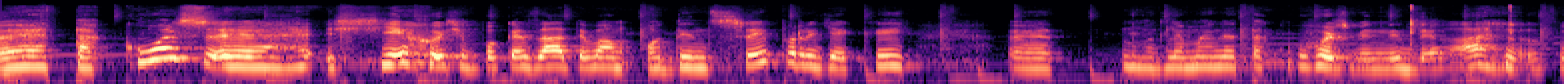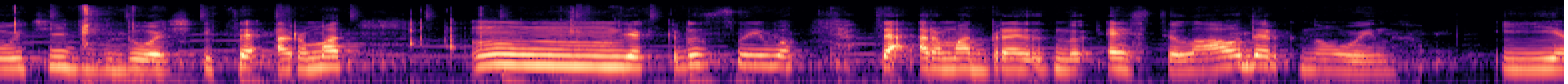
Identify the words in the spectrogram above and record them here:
Е, Також е, ще хочу показати вам один шипер, який ну, для мене також він ідеально звучить в дощ. І це аромат. Ммм, як красиво! Це аромат бренду Estee Lauder Knowing. І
